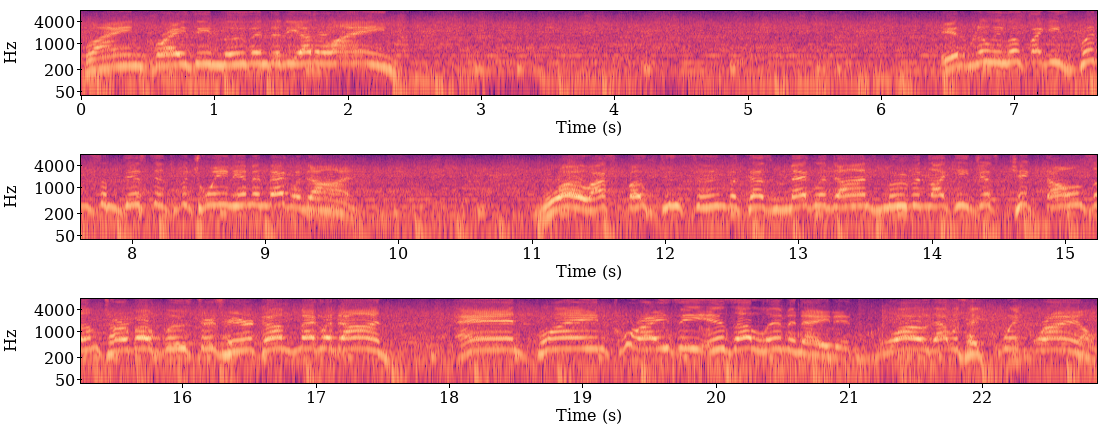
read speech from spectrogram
Plane Crazy moving to the other lane. It really looks like he's putting some distance between him and Megalodon. Whoa, I spoke too soon because Megalodon's moving like he just kicked on some turbo boosters. Here comes Megalodon. Crazy is eliminated. Whoa, that was a quick round.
